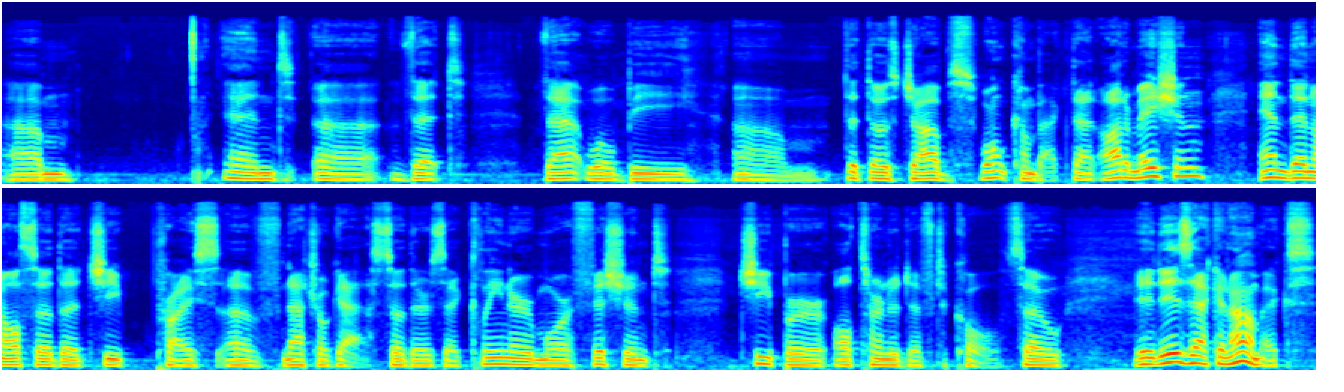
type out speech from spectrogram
Um, and uh, that that will be um, that those jobs won't come back. That automation and then also the cheap price of natural gas. So there's a cleaner, more efficient, cheaper alternative to coal. So it is economics,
